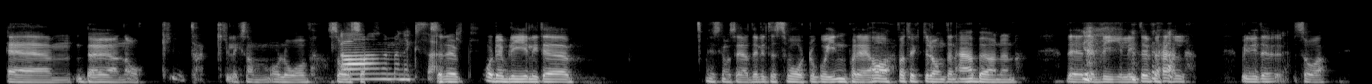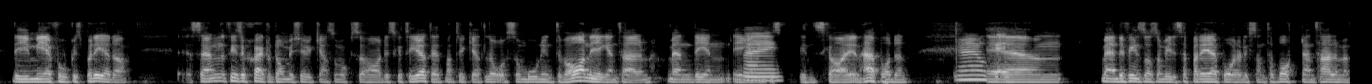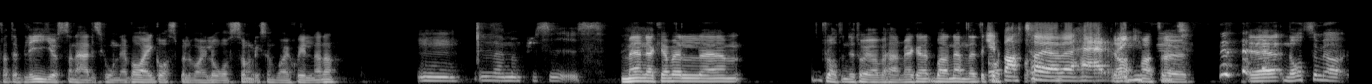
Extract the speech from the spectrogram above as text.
eh, bön och tack liksom, och lov. Så, så. Ja nej, men exakt. Så det, och det blir lite hur ska man säga, det är lite svårt att gå in på det. Ja, vad tyckte du om den här bönen? Det, det blir lite väl, blir lite så. Det är ju mer fokus på det då. Sen finns det självklart de i kyrkan som också har diskuterat det, att man tycker att lovsång borde inte vara en egen term. Men det är en egen Nej. vi inte ska ha i den här podden. Ja, okej. Ehm, men det finns de som vill separera på det, liksom ta bort den termen för att det blir just sådana här diskussioner. Vad är gospel? Vad är lovsång? Liksom, vad är skillnaden? Mm, nej men precis. Men jag kan väl, ehm, förlåt nu tar jag över här, men jag kan bara nämna lite Det är kort. bara ta över, Ja, herregud. över. Eh, något som jag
